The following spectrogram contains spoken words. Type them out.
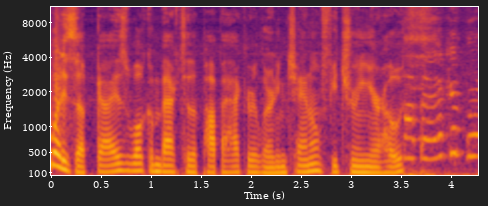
What is up guys? Welcome back to the Papa Hacker Learning Channel featuring your host.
